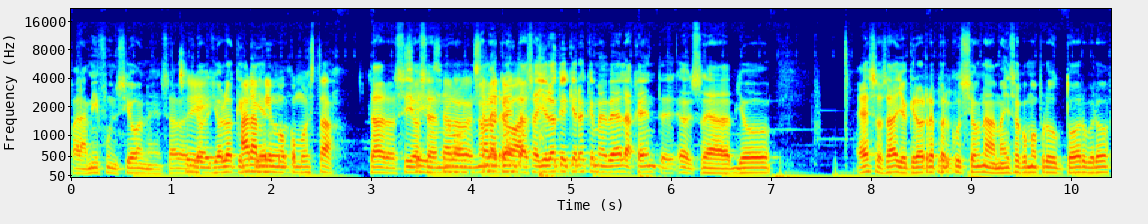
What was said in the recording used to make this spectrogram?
para mí funcione, ¿sabes? Sí, Yo, yo lo que ahora quiero- mismo como está. Claro, sí, o Sí, sea, sé no, no sé me renta. O sea, yo lo que quiero es que me vea la gente. O sea, yo... Eso, o sea, yo quiero repercusión, nada más hizo como productor, bro.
